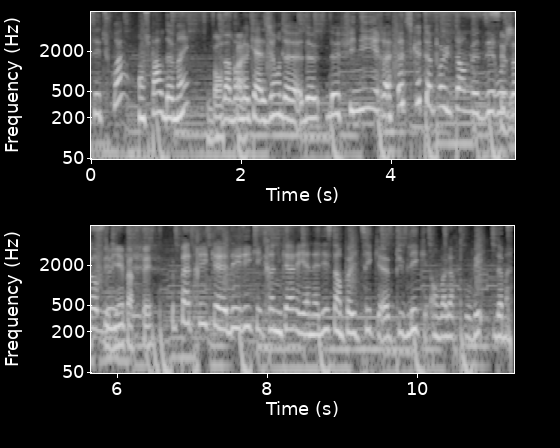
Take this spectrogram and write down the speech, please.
sais-tu quoi? On se parle demain. Bon, tu vas avoir l'occasion de, de, de, finir ce que t'as pas eu le temps de me dire aujourd'hui? C'est bien parfait. Patrick euh, Derry, qui est chroniqueur et analyste en politique euh, publique. On va le retrouver demain.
